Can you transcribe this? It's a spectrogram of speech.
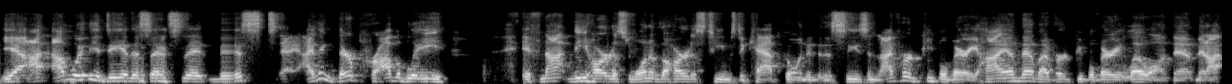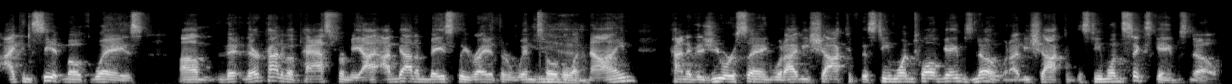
yeah, I, I'm with you, D, in the sense that this, I think they're probably, if not the hardest, one of the hardest teams to cap going into the season. I've heard people very high on them. I've heard people very low on them, and I, I can see it both ways. Um, they're, they're kind of a pass for me. I, have got them basically right at their win total Yeah. at nine. Kind of as you were saying, would I be shocked if this team won 12 games? No. Would I be shocked if this team won six games? No.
